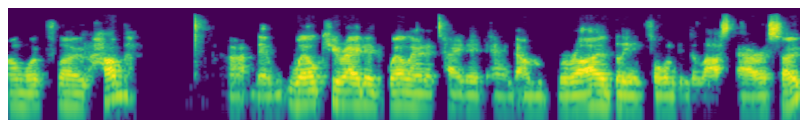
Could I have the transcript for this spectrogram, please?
on Workflow Hub. Uh, they're well curated, well annotated, and um, reliably informed in the last hour or so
